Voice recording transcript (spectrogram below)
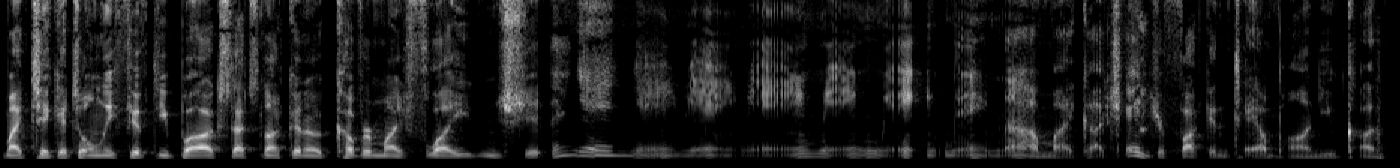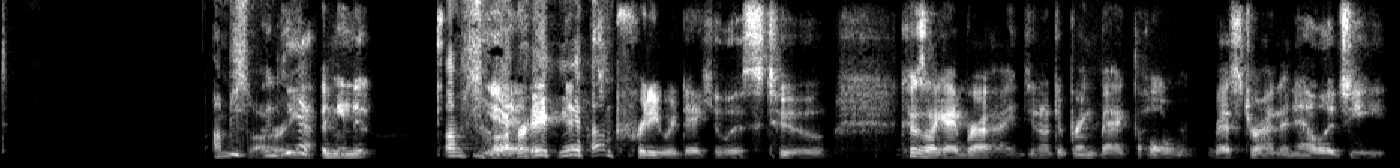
my ticket's only fifty bucks. That's not going to cover my flight and shit." Oh my god, change your fucking tampon, you cunt! I'm sorry. Yeah, I mean, it, I'm Yeah, sorry. that's pretty ridiculous too. Because like I brought, you know, to bring back the whole restaurant analogy,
